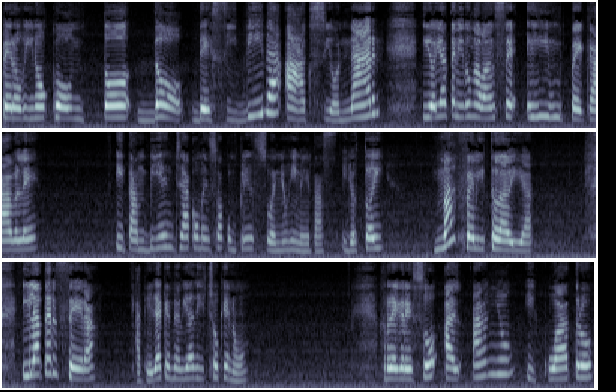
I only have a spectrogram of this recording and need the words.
Pero vino con todo, decidida a accionar y hoy ha tenido un avance impecable y también ya comenzó a cumplir sueños y metas. Y yo estoy más feliz todavía y la tercera, aquella que me había dicho que no, regresó al año y cuatro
